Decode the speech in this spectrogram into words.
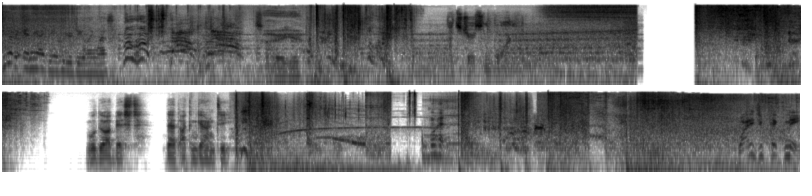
you have any idea who you're dealing with? Blue Hood! Down! Now! So who are you? That's Jason Bourne. We'll do our best. That I can guarantee. What? Why did you pick me?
